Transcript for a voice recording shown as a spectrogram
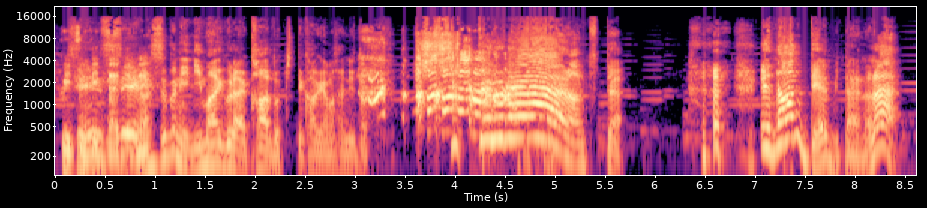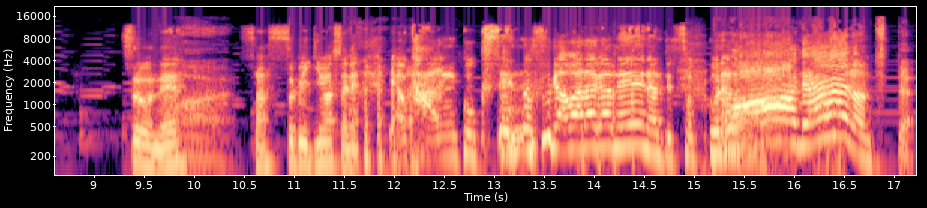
食いついてい先ただいてね。すぐに2枚ぐらいカード切って影山さんに言ったら「知ってるねー!」なんつって「えなんで?」みたいなねそうね。は早速行きましたね。いや、韓国戦の菅原がね、なんてそいこら、うわーねーなんつって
